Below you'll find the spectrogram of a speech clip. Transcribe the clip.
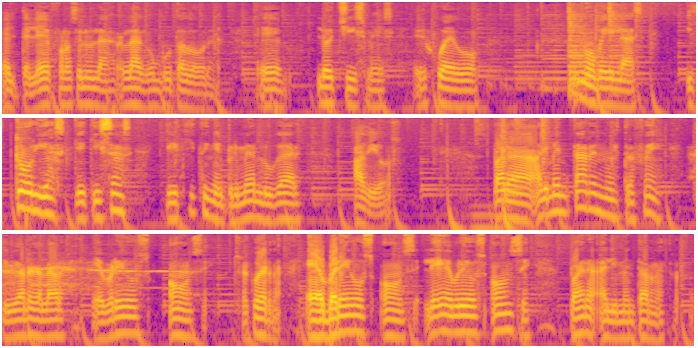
El teléfono celular, la computadora, eh, los chismes, el juego, novelas, historias que quizás le quiten el primer lugar a Dios. Para alimentar en nuestra fe, te voy a regalar Hebreos 11. Recuerda, Hebreos 11. Lee Hebreos 11 para alimentar nuestra fe.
